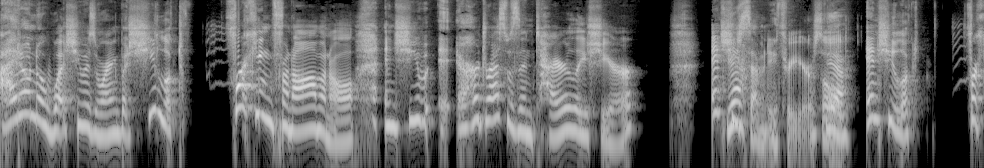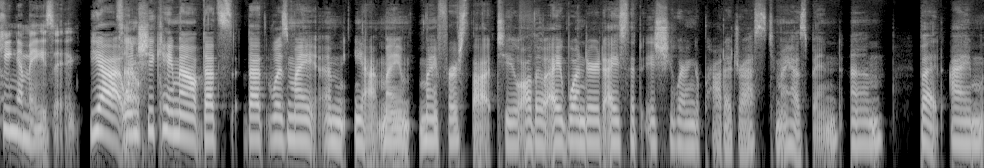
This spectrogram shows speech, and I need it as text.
I don't know what she was wearing, but she looked freaking phenomenal. And she her dress was entirely sheer. And she's Yeah. 73 years old. Yeah. And she looked freaking amazing. Yeah, when she came out, that's that was my um yeah, my my first thought too. Although I wondered, I said, is she wearing a Prada dress to my husband? Um, but I'm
